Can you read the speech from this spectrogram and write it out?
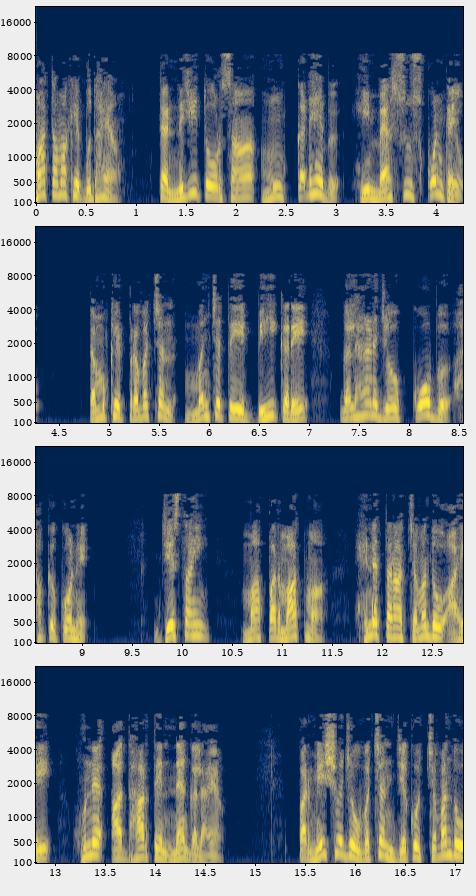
मां तव्हां खे ॿुधायां त निजी तौर सां मूं कडहिं बि हीउ महसूस कोन कयो त मूंखे प्रवचन मंच ते बीह करे ॻाल्हाइण जो को बि हक़ कोन्हे जेस ताईं मां परमात्मा हिन तरह चवंदो आहे हुन आधार ते न ॻाल्हायां परमेश्वर जो वचन जेको चवंदो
